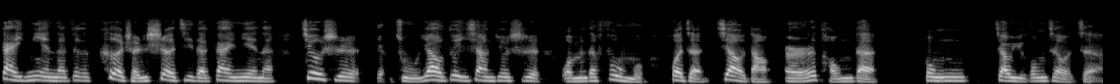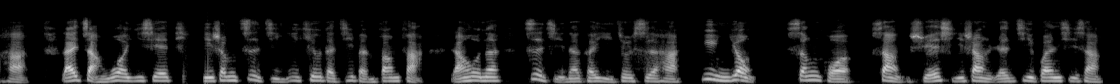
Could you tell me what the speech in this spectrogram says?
概念呢，这个课程设计的概念呢，就是主要对象就是我们的父母或者教导儿童的工教育工作者哈，来掌握一些提升自己 EQ 的基本方法，然后呢，自己呢可以就是哈运用生活上、学习上、人际关系上，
